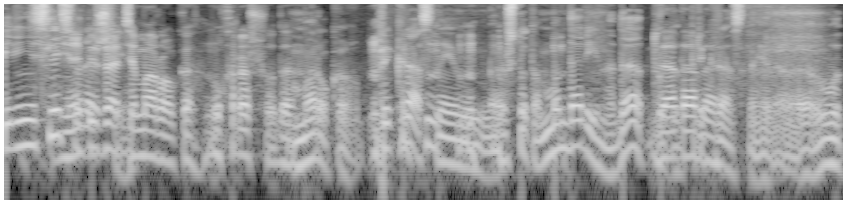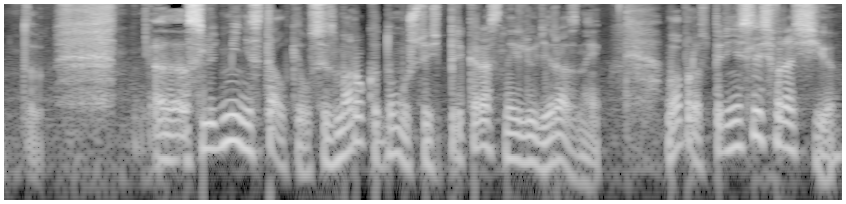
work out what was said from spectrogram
перенеслись Не в Россию. обижайте Марокко. Ну, хорошо, да. Марокко. Прекрасные, что там, мандарины, да, оттуда да, да, прекрасные. Да. Вот. Э, с людьми не сталкивался из Марокко, думаю, что есть прекрасные люди разные. Вопрос. Перенеслись в Россию.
